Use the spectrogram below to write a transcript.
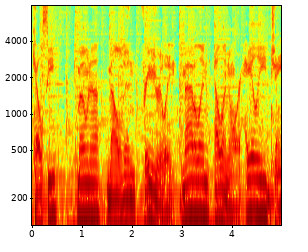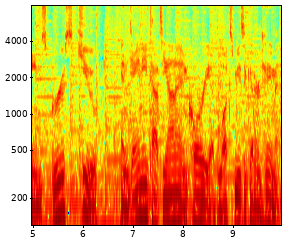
Kelsey, Mona, Melvin, Fraser Lee, Madeline, Eleanor, Haley, James, Bruce, Q, and Danny, Tatiana, and Corey of Lux Music Entertainment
